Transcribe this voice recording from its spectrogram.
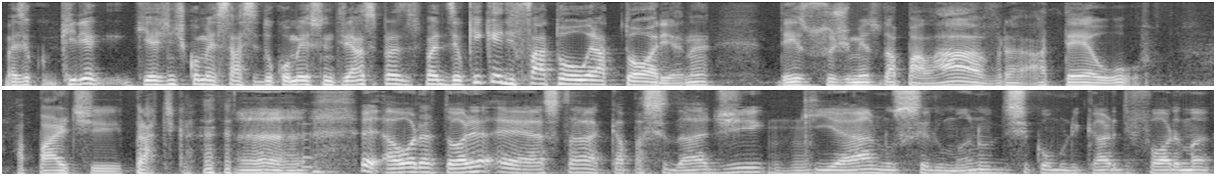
Mas eu queria que a gente começasse do começo, entre aspas, para dizer o que, que é de fato a oratória, né? desde o surgimento da palavra até o, a parte prática. é, a oratória é esta capacidade uhum. que há no ser humano de se comunicar de forma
